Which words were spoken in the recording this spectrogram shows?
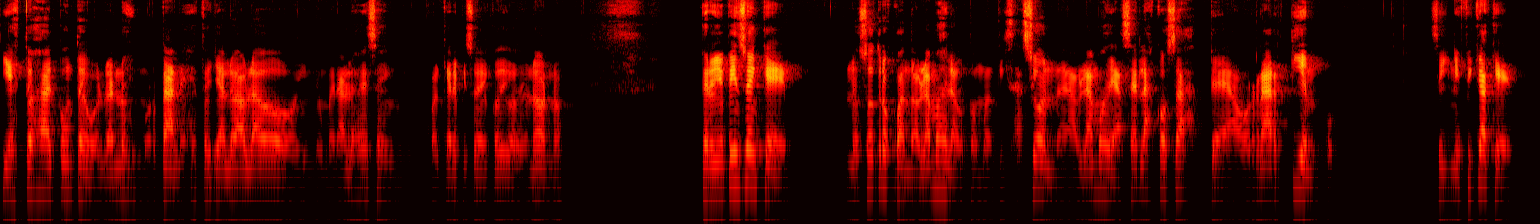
Y esto es al punto de volvernos inmortales. Esto ya lo he hablado innumerables veces en cualquier episodio de Código de Honor, ¿no? Pero yo pienso en que nosotros cuando hablamos de la automatización, hablamos de hacer las cosas, de ahorrar tiempo, significa que,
